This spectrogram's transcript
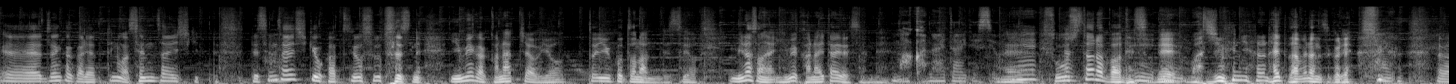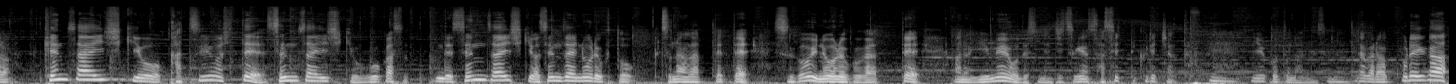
えー、前回からやってるのが潜在意識ってで潜在意識を活用するとですね夢が叶っちゃうよということなんですよ。皆さん夢叶えたいですよね。まあ叶えたいですよね。ねそうしたらばですね、ええ、真面目にやらないとダメなんですこれ。はい、だから潜在意識を活用して潜在意識を動かすで潜在意識は潜在能力とつながっててすごい能力があってあの夢をですね実現させてくれちゃうということなんですね、うん、だからこれが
